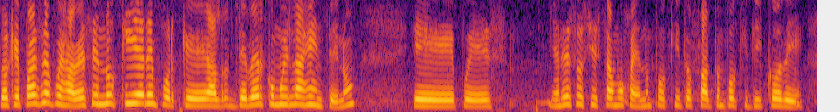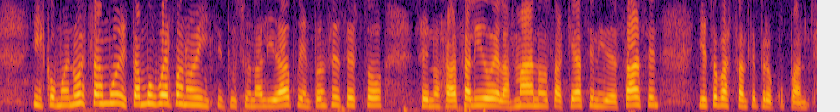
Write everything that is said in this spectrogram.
Lo que pasa, pues a veces no quieren porque de ver cómo es la gente, ¿no? Eh, pues en eso sí estamos fallando un poquito, falta un poquitico de... Y como no estamos, estamos huérfanos de institucionalidad, pues entonces esto se nos ha salido de las manos, a qué hacen y deshacen, y esto es bastante preocupante.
